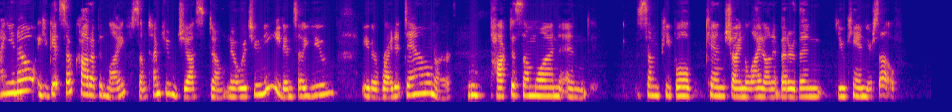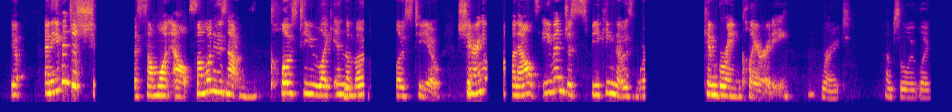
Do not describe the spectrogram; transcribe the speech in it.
you know, you get so caught up in life, sometimes you just don't know what you need until you either write it down or mm-hmm. talk to someone. And some people can shine a light on it better than you can yourself. Yep. And even just with someone else, someone who's not close to you, like in the mm-hmm. moment close to you. Sharing it with someone else, even just speaking those words can bring clarity. Right. Absolutely.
